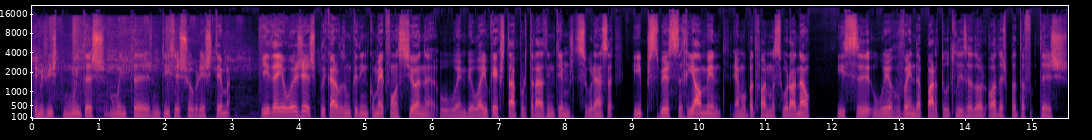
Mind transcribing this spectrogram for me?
Temos visto muitas, muitas notícias sobre este tema e a ideia hoje é explicar-vos um bocadinho como é que funciona o MBA, o que é que está por trás em termos de segurança e perceber se realmente é uma plataforma segura ou não e se o erro vem da parte do utilizador ou das, das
